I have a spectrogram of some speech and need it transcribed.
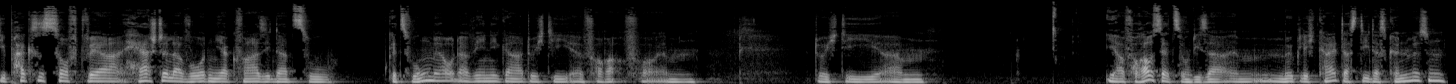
Die Praxissoftware-Hersteller wurden ja quasi dazu gezwungen, mehr oder weniger, durch die, äh, vor, vor, ähm, durch die ähm, ja, Voraussetzung dieser ähm, Möglichkeit, dass die das können müssen.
